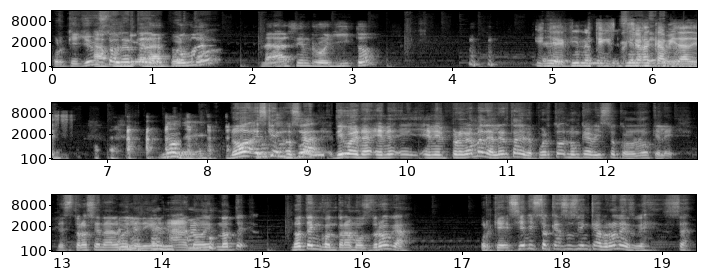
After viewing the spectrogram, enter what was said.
porque yo he visto ah, pues alerta de aeropuerto. La hacen rollito. Y te, eh, tiene, cavidades. No, no, es que, o sea, digo, en, el programa de alerta de aeropuerto nunca he visto con uno que le destrocen algo y le digan, ah, no, no te, no te encontramos droga. Porque sí he visto casos bien cabrones, güey. O sea,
